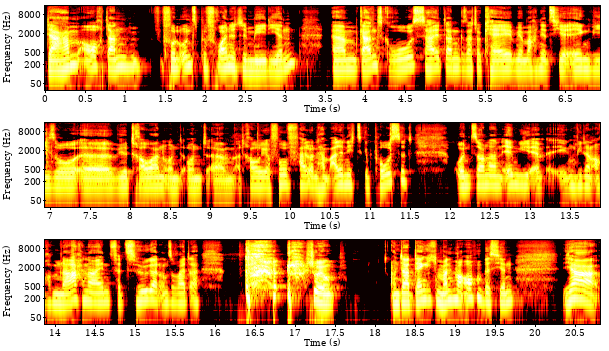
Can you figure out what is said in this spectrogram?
da haben auch dann von uns befreundete Medien ähm, ganz groß halt dann gesagt, okay, wir machen jetzt hier irgendwie so, äh, wir trauern und, und ähm, trauriger Vorfall und haben alle nichts gepostet und sondern irgendwie, äh, irgendwie dann auch im Nachhinein verzögert und so weiter. Entschuldigung. Und da denke ich manchmal auch ein bisschen, ja,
